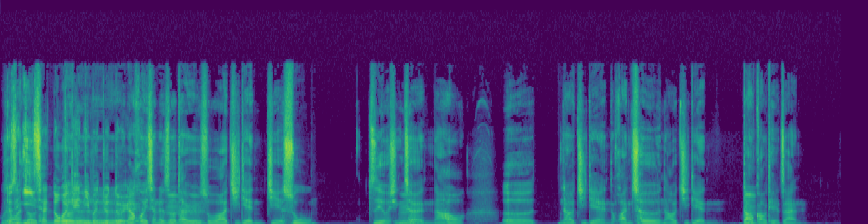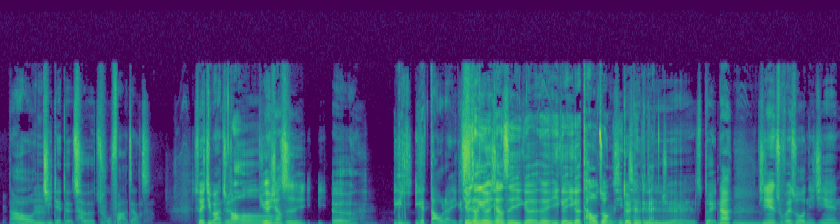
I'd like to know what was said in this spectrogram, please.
就是餐完之后议程都会给你们就对对了。那回程的时候，嗯他也会嗯。说啊几点结束自由行程，然后呃，然后几点还车，然后几点到嗯。高铁站，然后嗯。几点的车出发这样子。所以基本上就是哦，有点像是呃一个一个导览，一个基本上有点像是一个对一个一个套装行对程对对对对的感觉。对对。那嗯今天除非说你今天，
